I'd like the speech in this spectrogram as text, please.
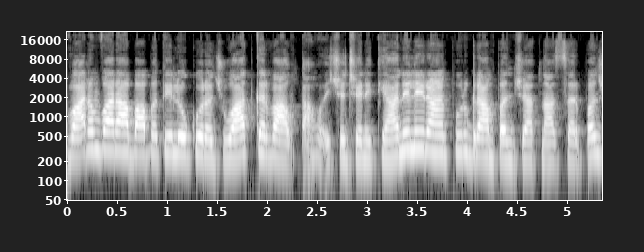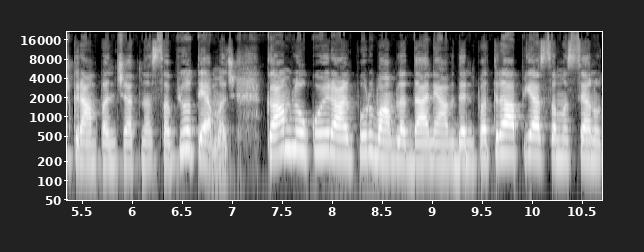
વારંવાર આ બાબતે લોકો રજૂઆત કરવા આવતા હોય છે. જેને ધ્યાને લઈ રાણપુર ગ્રામ પંચાયતના સરપંચ, ગ્રામ પંચાયતના સભ્યો તેમજ ગામ લોકોએ રાણપુર મામલતદારને આવેદનપત્ર આપી આ સમસ્યાનો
